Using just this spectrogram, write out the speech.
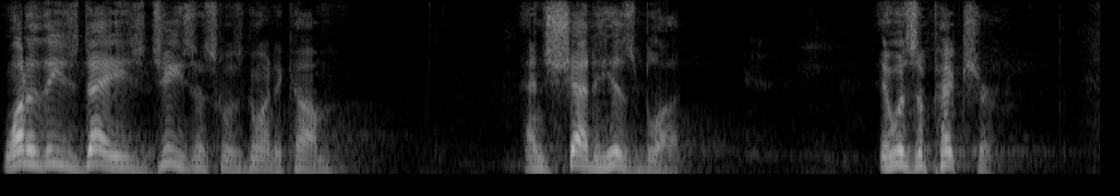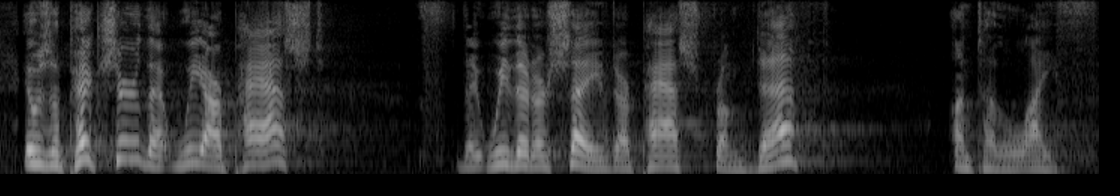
one of these days Jesus was going to come and shed his blood. It was a picture. It was a picture that we are passed, that we that are saved are passed from death unto life.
